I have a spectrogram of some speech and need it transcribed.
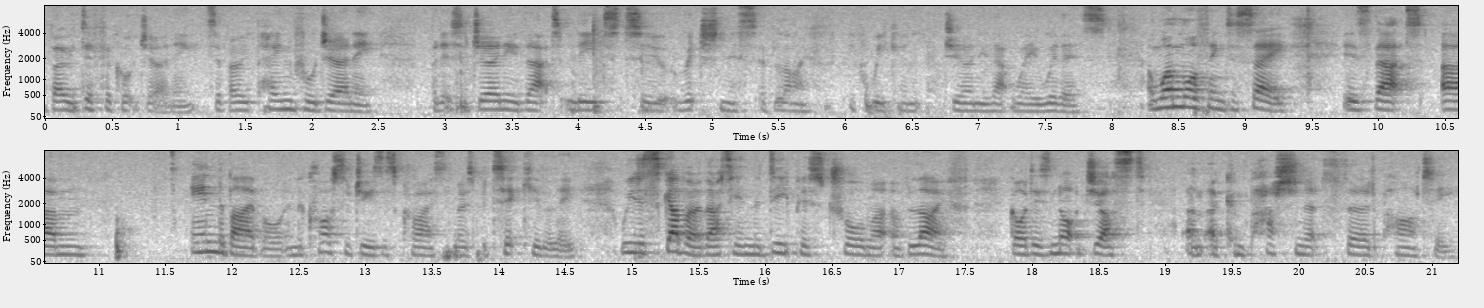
a very difficult journey. It's a very painful journey, but it's a journey that leads to richness of life if we can journey that way with us. And one more thing to say is that um, in the Bible, in the cross of Jesus Christ most particularly, we discover that in the deepest trauma of life, God is not just um, a compassionate third party,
